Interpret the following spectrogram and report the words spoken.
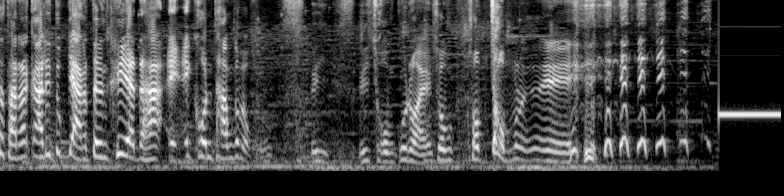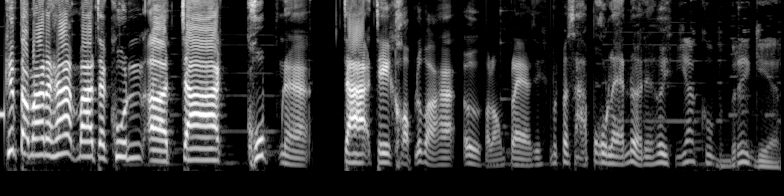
สถานการณ์ที่ทุกอย่างตึงเครียดนะฮะไอ้ไอ้คนทำก็แบบโอ้โหเฮ้ยชมกูหน่อยชมชมชมเลยคลิปต่อมานะฮะมาจากคุณเอ่อจาคุปนะฮะ จาเจคอบหรือเปล่าฮะ เออ ขอลองแปลสิ มันภาษาโปแลนด์ด้วยเนี่ยเฮ้ย Jakub Brygier.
